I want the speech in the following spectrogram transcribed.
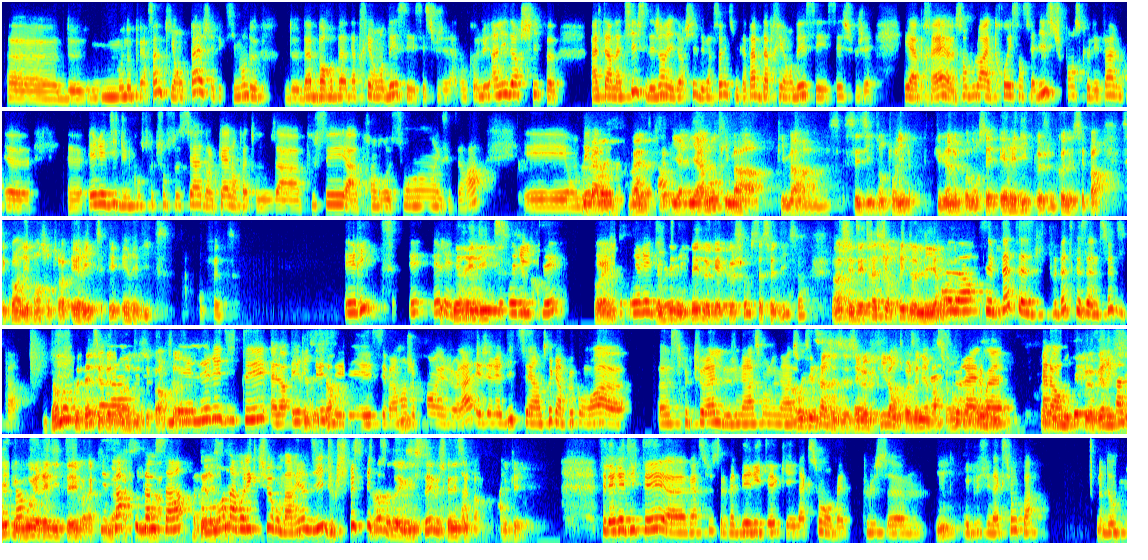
euh, de monopersonne qui empêche effectivement d'appréhender de, ces, ces sujets-là. Donc, un leadership alternatif, c'est déjà un leadership des personnes qui sont capables d'appréhender ces, ces, sujets. Et après, euh, sans vouloir être trop essentialiste, je pense que les femmes euh, euh, hérédite d'une construction sociale dans laquelle en fait on nous a poussé à prendre soin, etc. Et on dévalue. Il y, a un mot qui m'a qui m'a saisi dans ton livre, tu viens de prononcer, hérédite que je ne connaissais pas. C'est quoi la différence entre hérite et hérédite en fait? Hérite et hérédite. Hérédite. Hérité Ouais. Hérédité. de quelque chose, ça se dit ça? Non, j'étais très surpris de le lire. Alors, c'est peut-être peut-être que ça ne se dit pas. Non, non, peut-être, c'est peut-être, euh, je sais pas. l'hérédité, alors hérité, c'est vraiment je prends et je voilà, et j'hérédite, c'est un truc un peu pour moi euh, euh, structurel de génération en génération. Ah oui, c'est ça, c'est le fil entre générations. ouais. La alors, communauté peut vérifier le mot hérédité. Voilà, c'est sorti comme ça. Au moment de la relecture, on m'a rien dit, donc je suis. Non, ça doit exister, mais je ne connaissais pas. Ok c'est l'hérédité euh, versus le fait d'hériter, qui est une action en fait, plus euh, hmm. et plus une action quoi. Donc,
